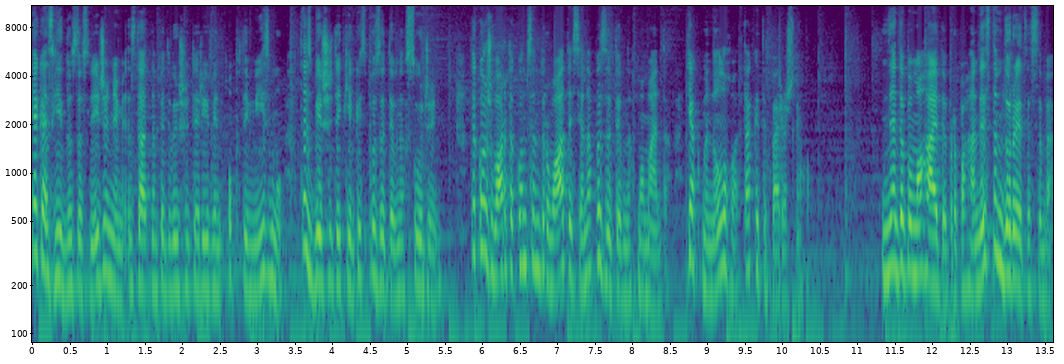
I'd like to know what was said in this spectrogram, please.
яка згідно з дослідженнями здатна підвищити рівень оптимізму та збільшити кількість позитивних суджень. Також варто концентруватися на позитивних моментах, як минулого, так і теперішнього. Не допомагайте пропагандистам дурити себе.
